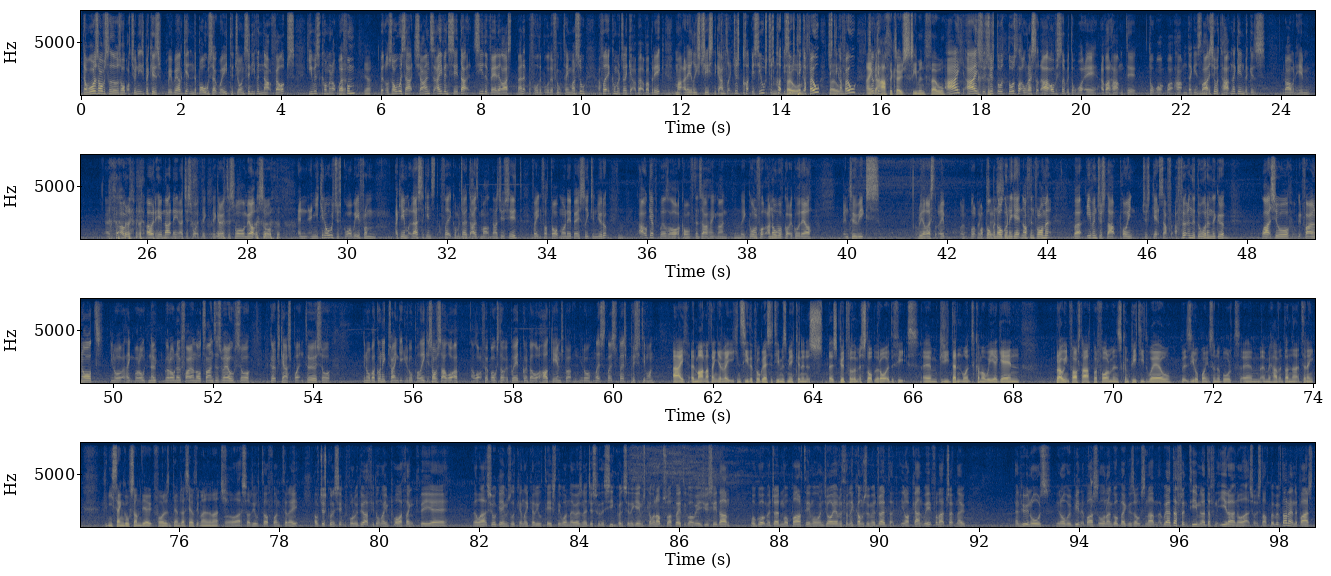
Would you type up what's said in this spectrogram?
there was obviously those opportunities because we were getting the balls out wide to Johnston, Even Nat Phillips, he was coming up with yeah, him. Yeah. But there's always that chance. I even said that. See the very last minute before they blow the full time whistle. Atletico Madrid get a bit of a break. Matt O'Riley's chasing the guy. I was like, just clip your heels, just mm, clip your heels, take a foul, just take a foul. I think half the crowd screaming foul. Aye, aye. So it's just those, those little risks like that. Obviously, we don't want to ever happen to don't want what happened against mm. Lazio to happen again because you know I went him I, went, I went home that night and I just wanted the, the ground to swallow me up. So, and, and you can always just go away from a game like this against Atletico Madrid, as, Martin, as you said, fighting for top one of the best leagues in Europe. Mm. That'll give players a lot of confidence, I think, man. Mm. Like going for, I know we've got to go there in two weeks. Realistically, we're, we're probably not going to get nothing from it. But even just that point just gets a, a foot in the door in the group. Lazio, we've got Feyenoord. You know, I think we're all now we're all now Feyenoord fans as well. So the group's kind of split in two. So you know, we're going to try and get Europa League. It's obviously a lot of a lot of football still to play. It's going to be a lot of hard games, but you know, let's let's let's push the team on. Aye, and Martin, I think you're right. You can see the progress the team is making, and it's it's good for them to stop the rot of defeats because um, you didn't want to come away again. Brilliant first half performance, competed well, but zero points on the board, um, and we haven't done that tonight. Can you single somebody out for us in terms of Celtic man of the match? Oh, that's a real tough one tonight. I was just going to say before we do it, if you don't mind, Paul, I think the. Uh, the Lazio game's looking like a real tasty one now, isn't it? Just with the sequence of the games coming up. So Atletico away, as you say, Dan, we'll go to Madrid and we'll party and we'll enjoy everything that comes with Madrid. You know, I can't wait for that trip now. And who knows? You know, we've been to Barcelona and got big results and that. We're a different team in a different era and all that sort of stuff. But we've done it in the past.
